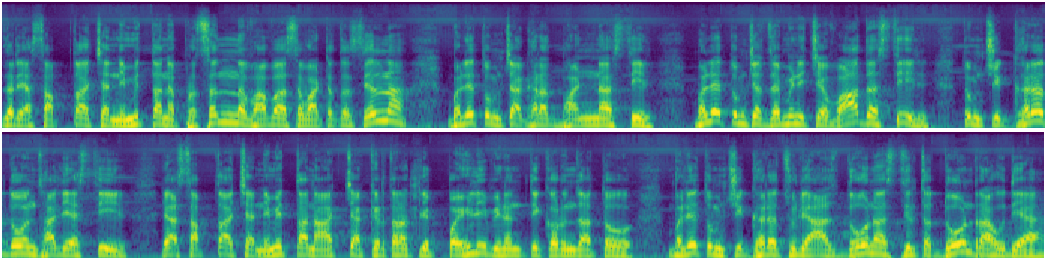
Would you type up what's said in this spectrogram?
जर या सप्ताहाच्या निमित्तानं प्रसन्न व्हावं असं वाटत असेल ना भले तुमच्या घरात भांडणं असतील भले तुमच्या जमिनीचे वाद असतील तुमची घरं दोन झाली असतील या सप्ताहाच्या निमित्तानं आजच्या कीर्तनातली पहिली विनंती करून जातो भले तुमची घरं चुली आज दोन असतील तर दोन राहू द्या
